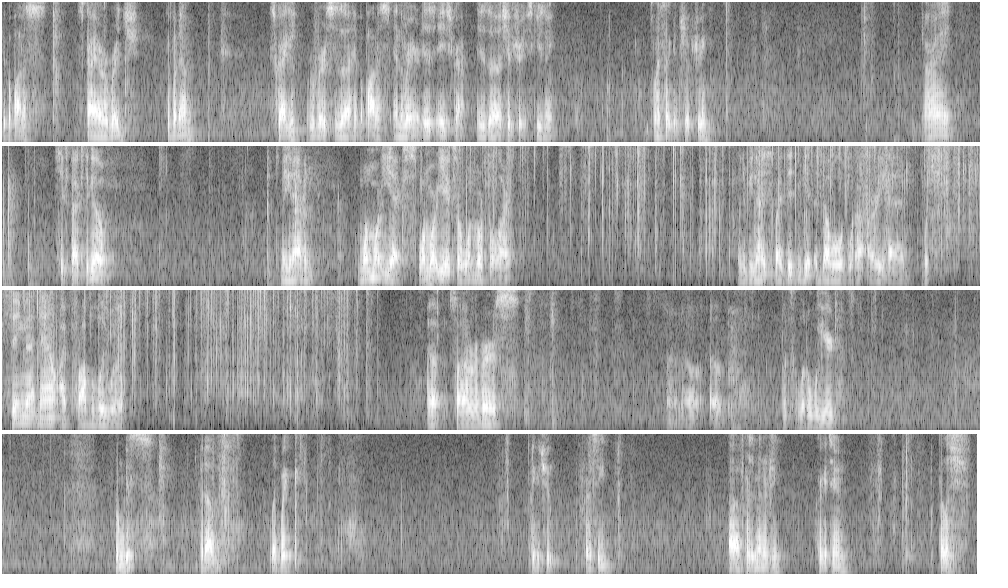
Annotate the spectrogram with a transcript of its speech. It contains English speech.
Hippopotas, Sky Arrow Bridge, Hippowdon, Scraggy, reverse is a Hippopotas, and the rare is a Scrap, is a Shiftry, excuse me. My second Shiftry. Alright. Six packs to go. Let's make it happen. One more EX. One more EX or one more full art. And it'd be nice if I didn't get a double of what I already had. Which, saying that now, I probably will. Up, oh, saw a reverse. I don't know. Oh, looks a little weird. Bungus, Pidove, Litwick, Pikachu, Proceed, uh, Prism Energy, Kricketune, Frillish,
